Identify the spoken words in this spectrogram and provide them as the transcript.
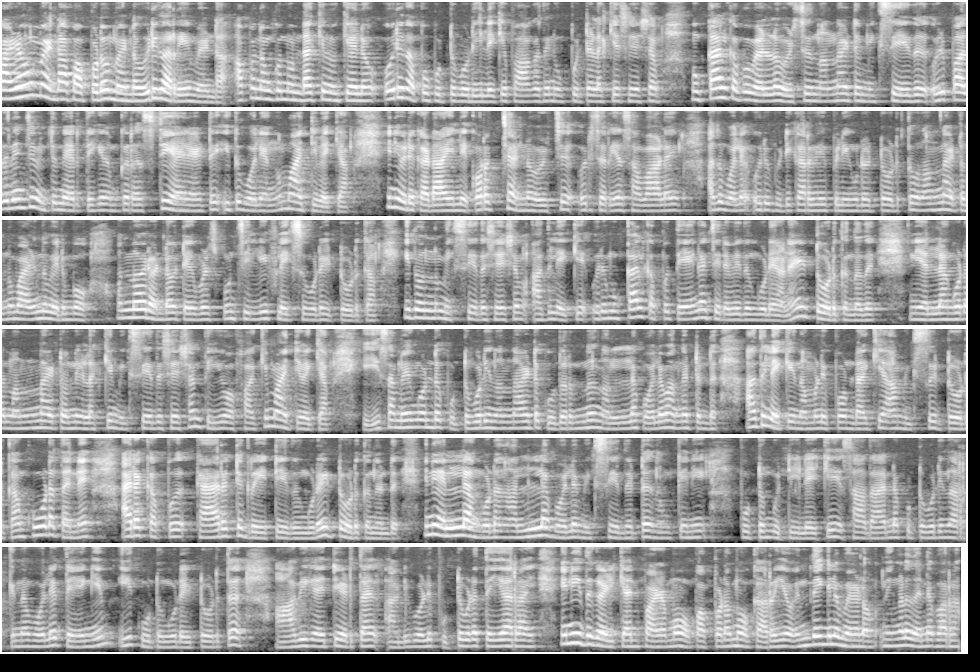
പഴവും വേണ്ട പപ്പടവും വേണ്ട ഒരു കറിയും വേണ്ട. അപ്പോൾ നമുക്കൊന്ന് ഉണ്ടാക്കി നോക്കിയാലോ? ഒരു കപ്പ് പുട്ടുപൊടിയിലേക്ക് പാകത്തിന് ഉപ്പിട്ട് ഇളക്കിയ ശേഷം മുക്കാൽ കപ്പ് വെള്ളം ഒഴിച്ച് നന്നായിട്ട് മിക്സ് ചെയ്ത് ഒരു പതിനഞ്ച് മിനിറ്റ് നേരത്തേക്ക് നമുക്ക് റെസ്റ്റ് ചെയ്യാനായിട്ട് ഇതുപോലെ അങ്ങ് മാറ്റി വയ്ക്കാം ഇനി ഒരു കടായിൽ കുറച്ച് എണ്ണ ഒഴിച്ച് ഒരു ചെറിയ സവാളയും അതുപോലെ ഒരു പിടി കറിവേപ്പിലയും കൂടെ ഇട്ട് കൊടുത്ത് നന്നായിട്ടൊന്ന് വഴന്നു വരുമ്പോൾ ഒന്നോ രണ്ടോ ടേബിൾ സ്പൂൺ ചില്ലി ഫ്ലേക്സ് കൂടെ ഇട്ട് കൊടുക്കാം. ഇതൊന്ന് മിക്സ് ചെയ്ത ശേഷം അതിലേക്ക് ഒരു മുക്കാൽ കപ്പ് തേങ്ങ ചിരവിയതും കൂടെയാണ് ഇട്ട് കൊടുക്കുന്നത്. ഇനി എല്ലാം കൂടെ നന്നായിട്ടൊന്ന് ഇളക്കി മിക്സ് ചെയ്ത ശേഷം തീ ഓഫാക്കി മാറ്റി വയ്ക്കാം ഈ സമയം കൊണ്ട് പുട്ടുപൊടി നന്നായിട്ട് കുതിർന്ന് നല്ല പോലെ വന്നിട്ടുണ്ട്. അതിലേക്ക് നമ്മളിപ്പോൾ ഉണ്ടാക്കിയ ആ മിക്സ് ഇട്ട് കൊടുക്കാം. കൂടെ തന്നെ അര കപ്പ് ക്യാരറ്റ് ഗ്രേറ്റ് ചെയ്തും കൂടെ ഇട്ട് കൊടുക്കുന്നുണ്ട്. ഇനി എല്ലാം കൂടെ നല്ല പോലെ മിക്സ് ചെയ്തിട്ട് നമുക്കിനി പുട്ടും കുറ്റിയിലേക്ക് സാധാരണ പുട്ടുപൊടി നിറയ്ക്കുന്ന പോലെ തേങ്ങയും ഈ കൂട്ടും കൂടെ ഇട്ട് കൊടുത്ത് ആവി കയറ്റി എടുത്താൽ അടിപൊളി പുട്ട് ഇവിടെ തയ്യാറായി. ഇനി ഇത് കഴിക്കാൻ പഴമോ പപ്പടമോ കറിയോ എന്തെങ്കിലും വേണോ? നിങ്ങൾ തന്നെ പറ.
